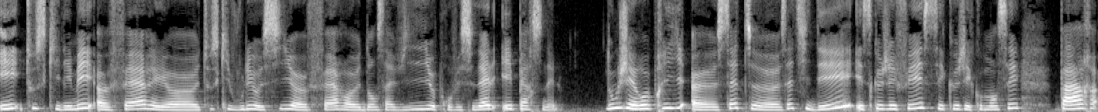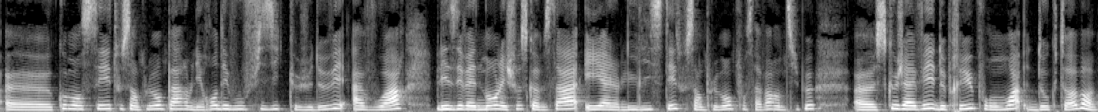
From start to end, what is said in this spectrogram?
et tout ce qu'il aimait faire et tout ce qu'il voulait aussi faire dans sa vie professionnelle et personnel. Donc j'ai repris euh, cette, euh, cette idée et ce que j'ai fait c'est que j'ai commencé par euh, commencer tout simplement par les rendez-vous physiques que je devais avoir, les événements, les choses comme ça et à les lister tout simplement pour savoir un petit peu ce que j'avais de prévu pour le mois d'octobre.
